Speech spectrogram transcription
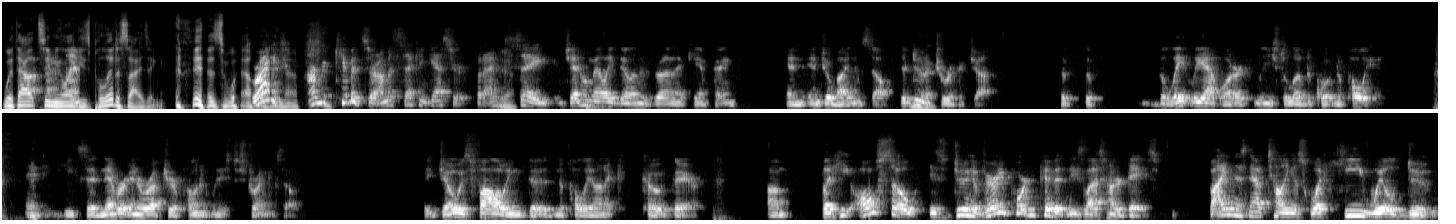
without uh, seeming like I'm, he's politicizing it as well. Right. You know? I'm a kibitzer. I'm a second guesser, but I have yeah. to say, Jen O'Malley Dillon, who's running that campaign, and, and Joe Biden himself, they're doing mm -hmm. a terrific job. The, the, the late Lee Atwater used to love to quote Napoleon. And he said, never interrupt your opponent when he's destroying himself. Okay, Joe is following the Napoleonic code there. Um, but he also is doing a very important pivot in these last 100 days. Biden is now telling us what he will do.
